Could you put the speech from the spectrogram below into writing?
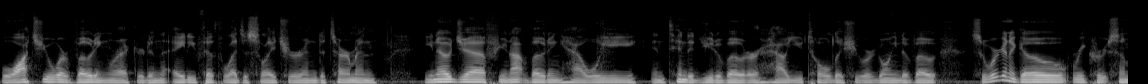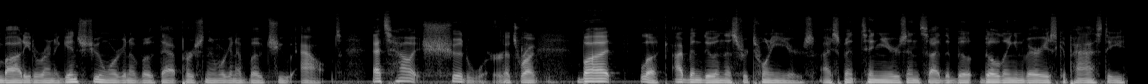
watch your voting record in the 85th legislature and determine, you know, Jeff, you're not voting how we intended you to vote or how you told us you were going to vote. So we're going to go recruit somebody to run against you, and we're going to vote that person, and we're going to vote you out. That's how it should work. That's right. But look, I've been doing this for 20 years. I spent 10 years inside the bu- building in various capacity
